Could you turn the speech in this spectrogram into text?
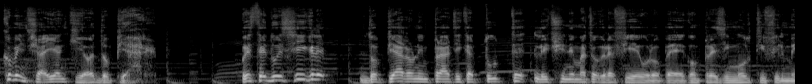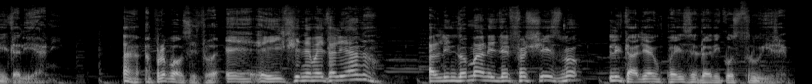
cominciai anch'io a doppiare. Queste due sigle doppiarono in pratica tutte le cinematografie europee, compresi molti film italiani. Ah, a proposito, e, e il cinema italiano? All'indomani del fascismo, l'Italia è un paese da ricostruire.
